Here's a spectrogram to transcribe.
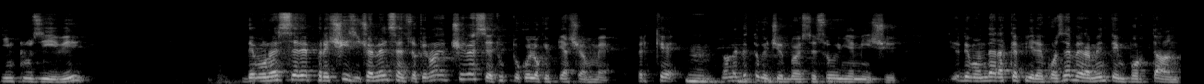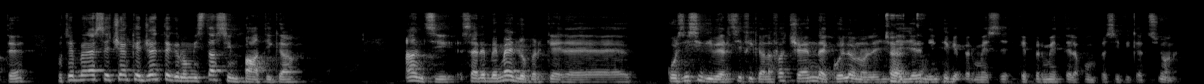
inclusivi devono essere precisi, cioè nel senso che non ci deve essere tutto quello che piace a me, perché mm. non è detto che ci debbano essere solo i miei amici. Io devo andare a capire cos'è veramente importante. Potrebbe esserci anche gente che non mi sta simpatica. Anzi, sarebbe meglio perché eh, così si diversifica la faccenda e quello è uno degli, certo. elementi che, permesse, che, permette la complessificazione.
